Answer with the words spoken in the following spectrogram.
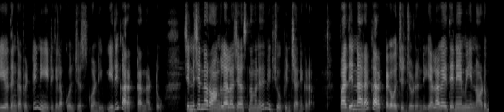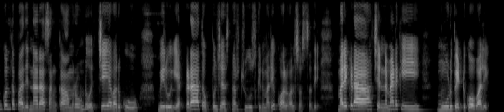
ఈ విధంగా పెట్టి నీట్గా ఇలా కొలిచేసుకోండి. ఇది కరెక్ట్ అన్నట్టు. చిన్న చిన్న రాంగ్లు ఎలా చేస్తున్నాం అనేది మీకు చూపించాను ఇక్కడ. పదిన్నర కరెక్ట్గా వచ్చింది చూడండి. ఎలాగైతేనేమి నడుము కొలత పదిన్నర సంఖ రౌండ్ వచ్చేయ వరకు మీరు ఎక్కడ తప్పులు చేస్తున్నారో చూసుకుని మరీ కొలవాల్సి వస్తుంది. మరి ఇక్కడ చిన్న మెడకి మూడు పెట్టుకోవాలి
